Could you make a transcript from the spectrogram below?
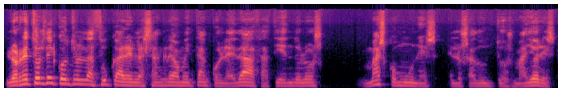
Los retos del control de azúcar en la sangre aumentan con la edad, haciéndolos más comunes en los adultos mayores.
